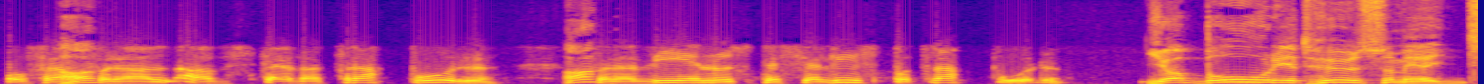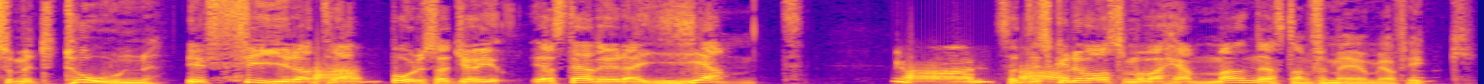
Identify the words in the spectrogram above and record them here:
och framförallt av städa trappor. Ja. För att vi är nog specialist på trappor. Jag bor i ett hus som är som ett torn. Det är fyra trappor så att jag, jag städar ju där jämt. Så att det skulle vara som att vara hemma nästan för mig om jag fick.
